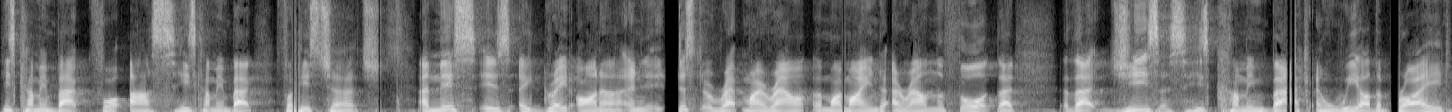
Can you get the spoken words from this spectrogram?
He's coming back for us, He's coming back for His church. And this is a great honor. And just to wrap my, around, uh, my mind around the thought that, that Jesus he's coming back and we are the bride.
